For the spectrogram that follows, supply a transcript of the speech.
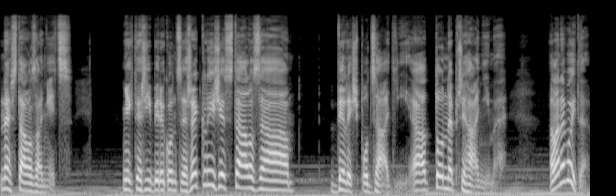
nestál za nic. Někteří by dokonce řekli, že stál za vyliš podzádí a to nepřeháníme. Ale nebojte.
